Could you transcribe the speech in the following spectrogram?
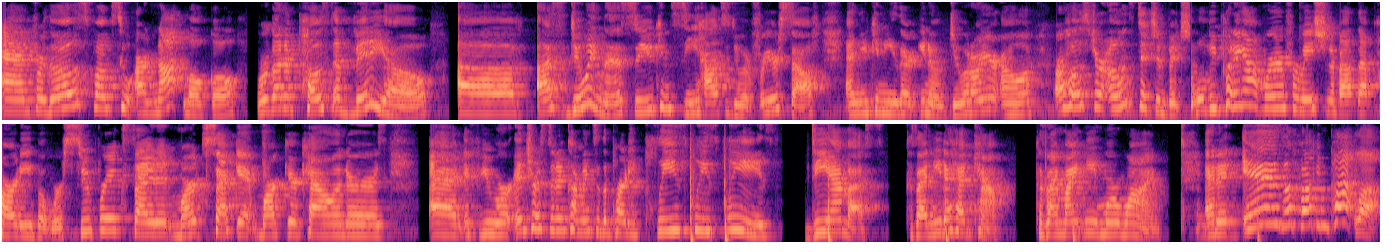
And for those folks who are not local, we're going to post a video of us doing this so you can see how to do it for yourself and you can either you know do it on your own or host your own stitch and bitch. We'll be putting out more information about that party but we're super excited. March 2nd mark your calendars. And if you are interested in coming to the party please please please dm us because i need a head count because i might need more wine. Mm-hmm. And it is a fucking potluck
